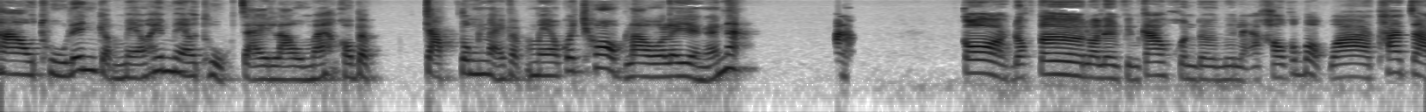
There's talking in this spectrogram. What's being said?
how to เล่นกับแมวให้แมวถูกใจเราไหมเขาแบบจับตรงไหนแบบแมวก็ชอบเราอะไรอย่างนั้นอะก็ดรลอเรนฟินก้าคนเดิมนี่แหละเขาก็บอกว่าถ้าจะ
